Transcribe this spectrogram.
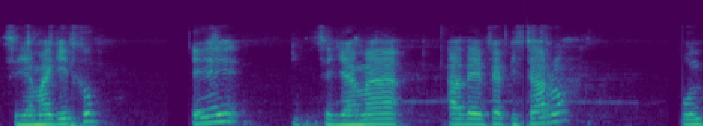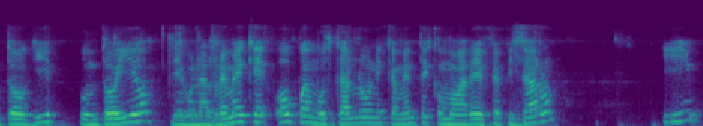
se llama GitHub. Se llama adfpizarro.git.io, diagonal remake, o pueden buscarlo únicamente como ADF Pizarro y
